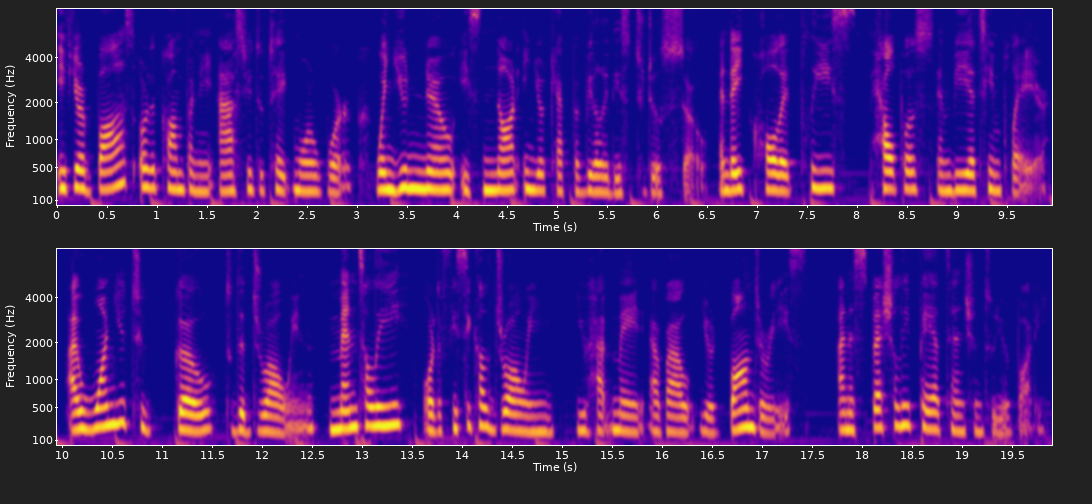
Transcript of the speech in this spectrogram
If your boss or the company asks you to take more work when you know it's not in your capabilities to do so, and they call it, please help us and be a team player, I want you to go to the drawing mentally or the physical drawing you have made about your boundaries and especially pay attention to your body.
